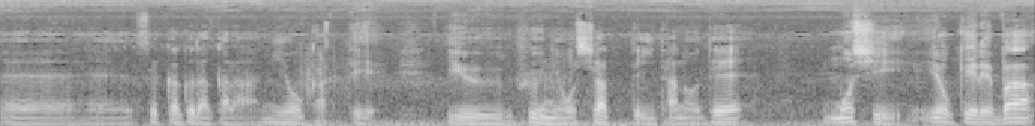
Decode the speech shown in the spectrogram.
えー、せっかくだから見ようかっていうふうにおっしゃっていたので、もしよければ、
